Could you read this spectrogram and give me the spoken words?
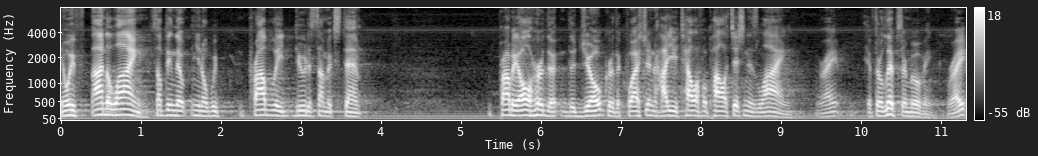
know, we've on to lying, something that you know we probably do to some extent. Probably all heard the, the joke or the question, how do you tell if a politician is lying, right? If their lips are moving, right?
